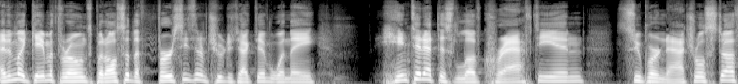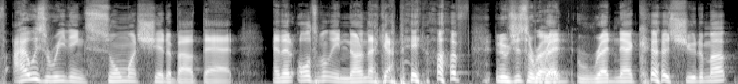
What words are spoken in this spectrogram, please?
and then like Game of Thrones, but also the first season of True Detective when they hinted at this Lovecraftian supernatural stuff. I was reading so much shit about that, and then ultimately none of that got paid off, and it was just a Right. red redneck shoot 'em up.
